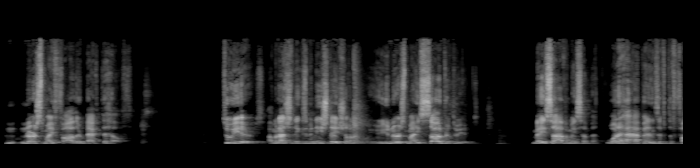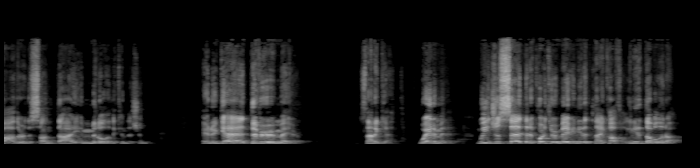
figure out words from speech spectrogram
nurse my father back to health. Two years. You nurse my son for two years. What happens if the father or the son die in middle of the condition? And a get, mayor. It's not a get. Wait a minute. We just said that according to Remeir, you need a Tanai Kafel. You need to double it up.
